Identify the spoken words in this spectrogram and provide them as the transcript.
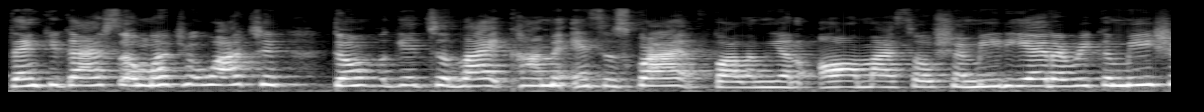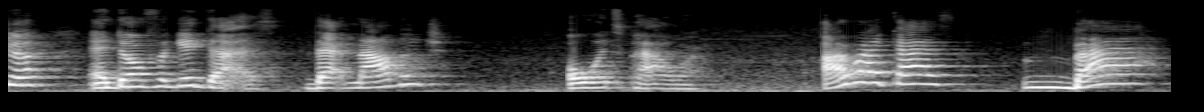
Thank you guys so much for watching. Don't forget to like, comment, and subscribe. Follow me on all my social media at Arika Misha. And don't forget, guys, that knowledge, oh, it's power. All right, guys. Bye.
